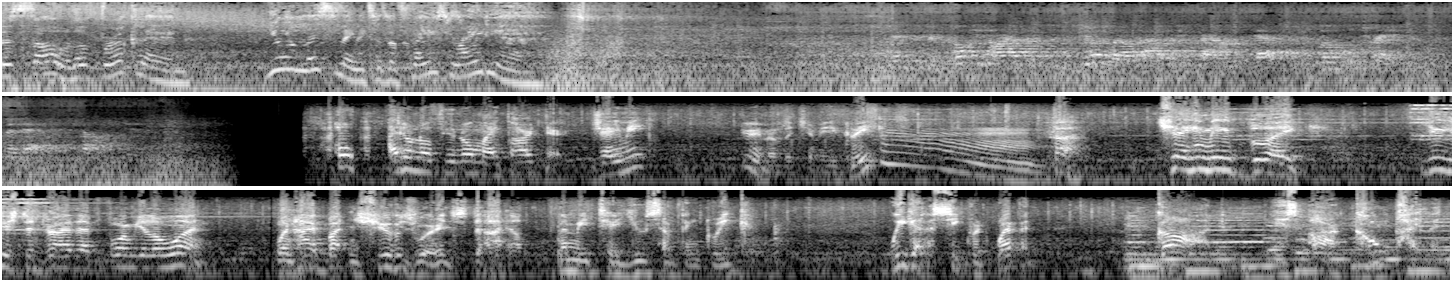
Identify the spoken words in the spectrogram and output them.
The soul of Brooklyn, you're listening to The Face Radio. Oh, I don't know if you know my partner, Jamie. You remember Jimmy Creek? Huh. Hmm. Jamie Blake. You used to drive that Formula One when high button shoes were in style. Let me tell you something, Greek. We got a secret weapon. God is our co-pilot.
